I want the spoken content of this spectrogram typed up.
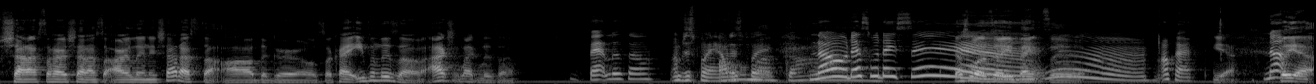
Shout outs to her. Shout outs to Arlene. and shout outs to all the girls. Okay, even Lizzo. I actually like Lizzo. Fat Lizzo? I'm just playing. I'm Oh just playing. No, that's what they said. That's what Azealia Banks said. Yeah. Okay. Yeah. No. But yeah,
